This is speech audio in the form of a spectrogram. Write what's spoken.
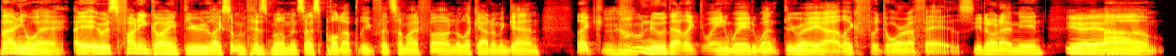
but anyway, it, it was funny going through like some of his moments. I just pulled up League Fits on my phone to look at him again. Like, Mhm. who knew that like Dwyane Wade went through a uh, like fedora phase? You know what I mean? Yeah, Um,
